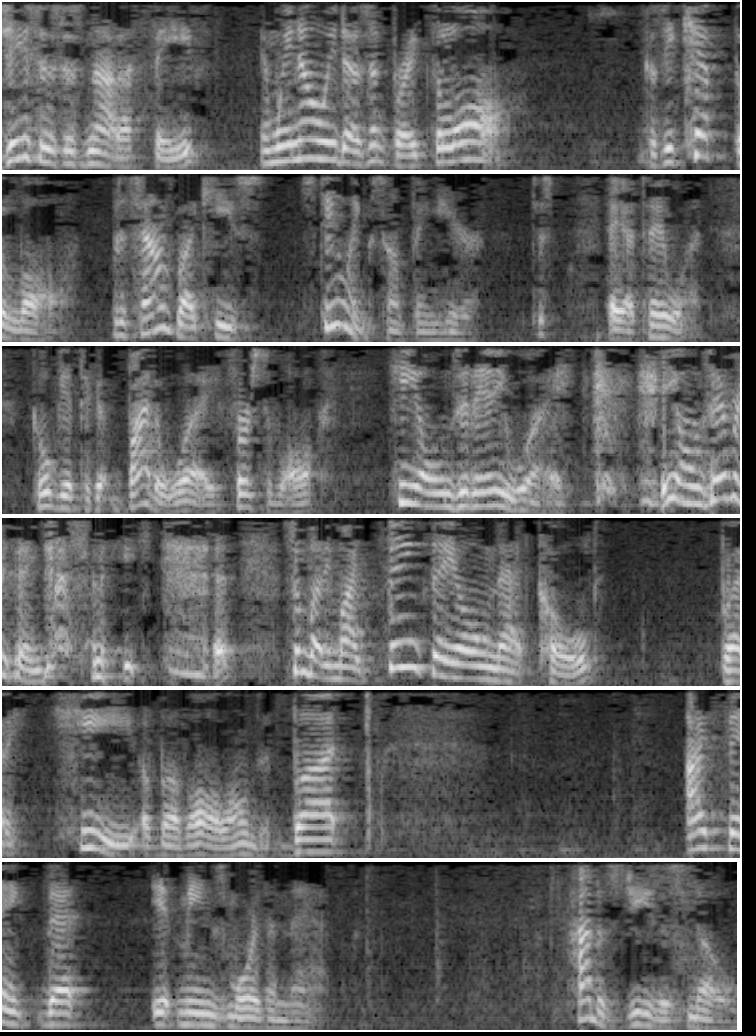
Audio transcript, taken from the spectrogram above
Jesus is not a thief, and we know he doesn't break the law because he kept the law. But it sounds like he's stealing something here. Just hey, I tell you what, go get to. By the way, first of all, he owns it anyway. he owns everything, doesn't he? Somebody might think they own that colt, but he, above all, owns it. But I think that it means more than that. How does Jesus know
